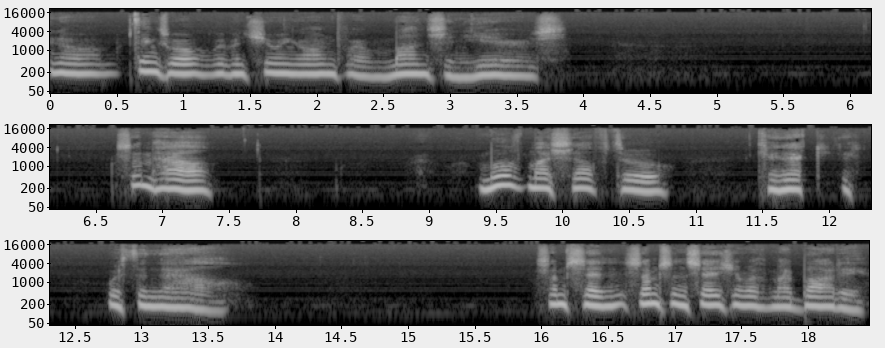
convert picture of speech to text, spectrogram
you know, things we we've been chewing on for months and years, somehow move myself to connect with the now. Some, sen- some sensation with my body,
